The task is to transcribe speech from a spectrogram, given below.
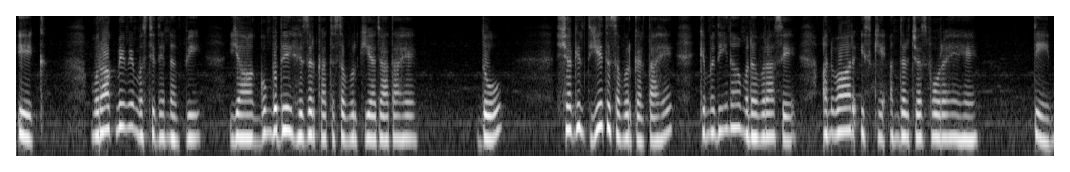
ایک، مراقبے میں مسجد نبوی یا گنبد حضر کا تصور کیا جاتا ہے۔ دو، شاگرد یہ تصور کرتا ہے کہ مدینہ منورہ سے انوار اس کے اندر جذب ہو رہے ہیں۔ تین،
